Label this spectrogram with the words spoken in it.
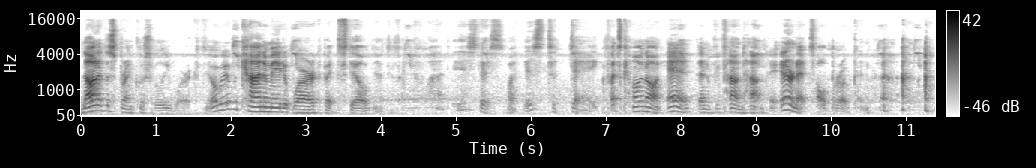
None of the sprinklers really worked. You know, we, kind of made it work, but still, you know, like, what is this? What is today? What's going on? And then we found out the internet's all broken.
